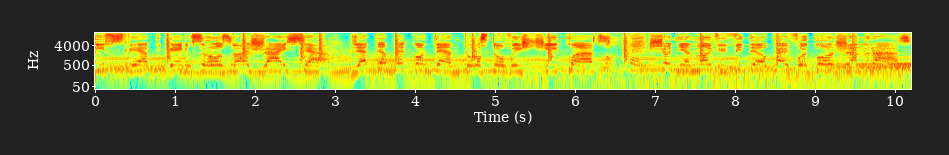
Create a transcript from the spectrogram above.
І в схеп геймінг розважайся Для тебе контент просто вищий клас Щодня нові відео, кайфуй кожен раз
